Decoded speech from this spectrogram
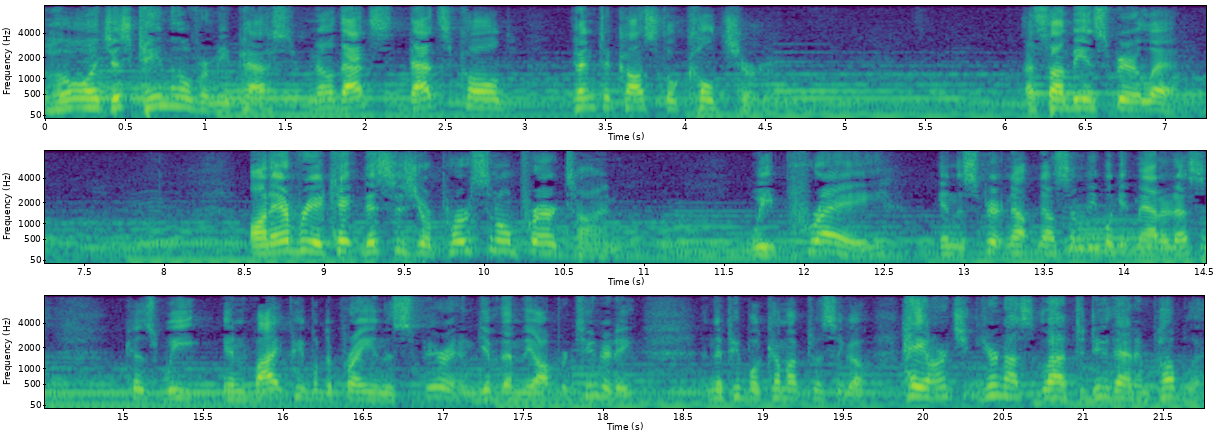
Oh, it just came over me, Pastor. No, that's that's called Pentecostal culture. That's not being spirit led. On every occasion, this is your personal prayer time. We pray in the spirit. Now, now some people get mad at us because we invite people to pray in the spirit and give them the opportunity, and then people come up to us and go, "Hey, aren't you? You're not allowed to do that in public."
